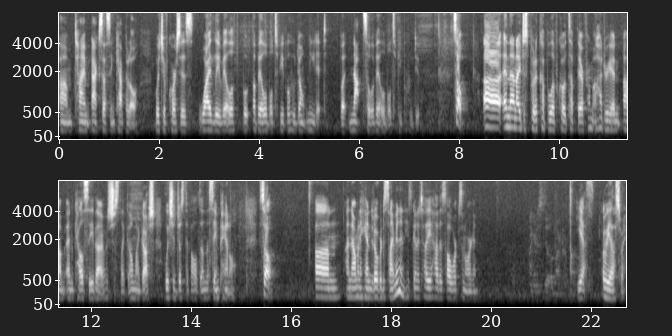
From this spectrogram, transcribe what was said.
um, time accessing capital which of course is widely available, available to people who don't need it, but not so available to people who do. So, uh, and then I just put a couple of quotes up there from Audrey and, um, and Kelsey that I was just like, oh my gosh, we should just have all done the same panel. So, um, and now I'm going to hand it over to Simon, and he's going to tell you how this all works in Oregon. I'm to steal the microphone. Yes. Oh, yeah, that's right.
